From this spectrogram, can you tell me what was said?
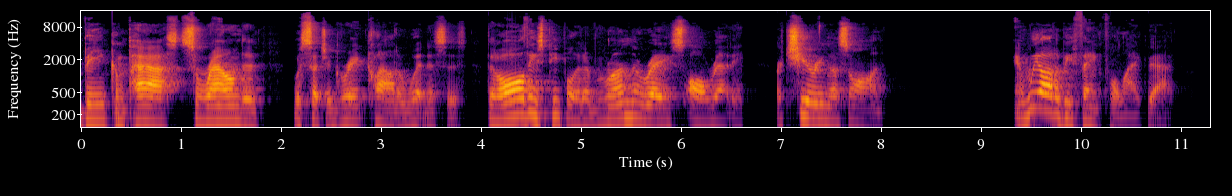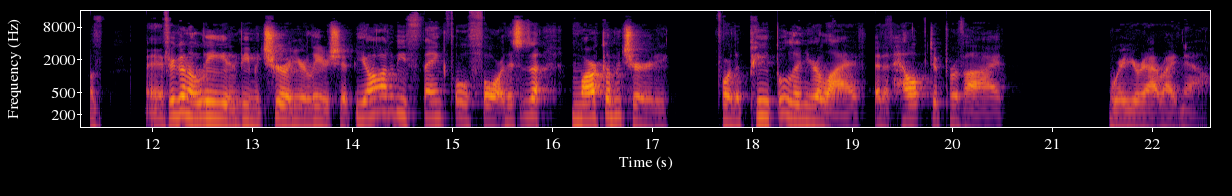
being compassed, surrounded with such a great cloud of witnesses, that all these people that have run the race already are cheering us on. And we ought to be thankful like that. If you're going to lead and be mature in your leadership, you ought to be thankful for. This is a mark of maturity for the people in your life that have helped to provide where you're at right now.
